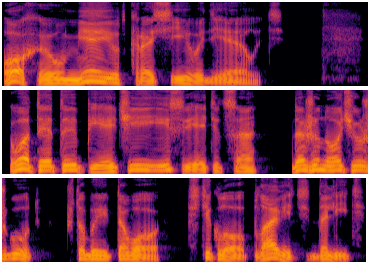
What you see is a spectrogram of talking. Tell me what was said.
Ох, и умеют красиво делать. Вот это печи и светится. Даже ночью жгут, чтобы того стекло плавить, долить.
